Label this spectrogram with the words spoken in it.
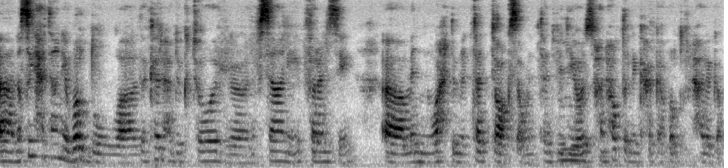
نصيحة ثانية برضو آه ذكرها دكتور آه نفساني فرنسي آه من واحدة من ال TED talks أو من ال TED videos حنحط ال link حقها برضو في الحلقة.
